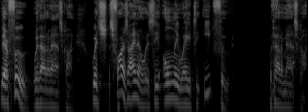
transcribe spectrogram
their food without a mask on, which, as far as I know, is the only way to eat food without a mask on.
